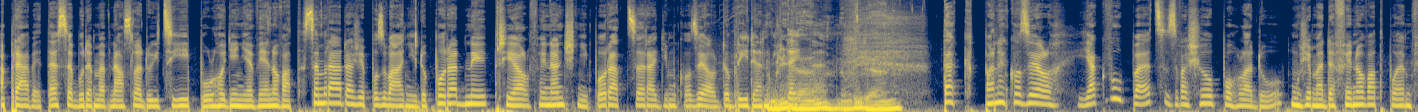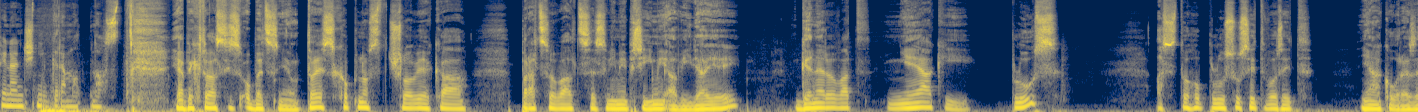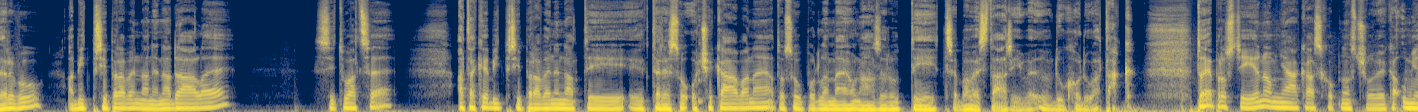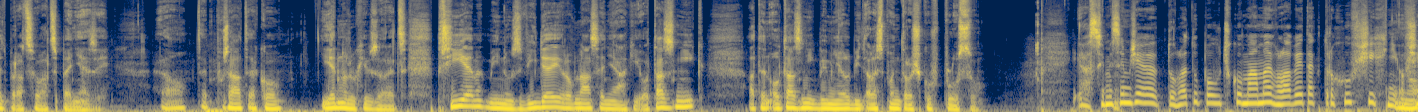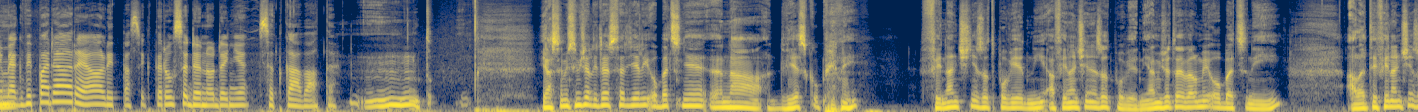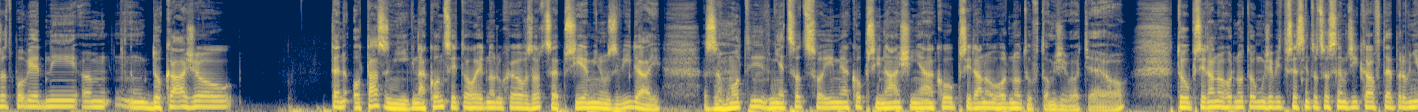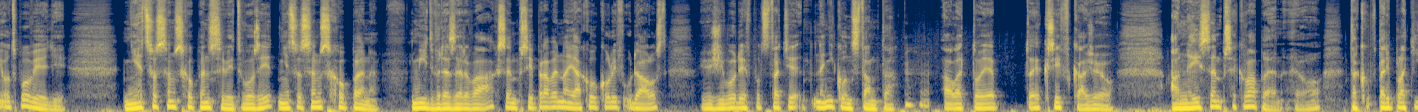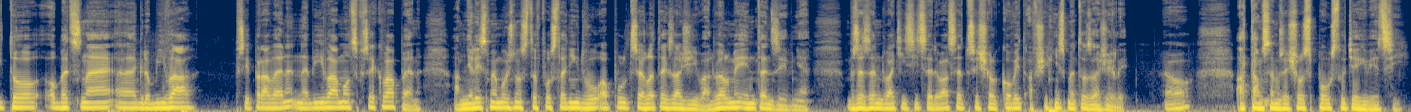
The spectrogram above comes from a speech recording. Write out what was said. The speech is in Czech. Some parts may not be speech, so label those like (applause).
A právě té se budeme v následující půl hodině věnovat. Jsem ráda, že pozvání do poradny přijal finanční poradce Radim Kozil. Dobrý den, dobrý vítejte. Den, dobrý den. Tak, pane Kozil, jak vůbec z vašeho pohledu můžeme definovat pojem finanční gramotnost? Já bych to asi zobecnil. To je schopnost člověka pracovat se svými příjmy a výdaji, generovat nějaký plus a z toho plusu si tvořit nějakou rezervu a být připraven na nenadálé situace a také být připraven na ty, které jsou očekávané, a to jsou podle mého názoru ty třeba ve stáří, v důchodu a tak. To je prostě jenom nějaká schopnost člověka umět pracovat s penězi. Jo? To je pořád jako jednoduchý vzorec. Příjem minus výdej rovná se nějaký otazník a ten otazník by měl být alespoň trošku v plusu. Já si myslím, že tuhle tu poučku máme v hlavě tak trochu všichni. Ovšem, no. jak vypadá realita, se kterou se denodenně setkáváte? Mm, to, já si myslím, že lidé se dělí obecně na dvě skupiny. Finančně zodpovědný a finančně nezodpovědný. Já vím, že to je velmi obecný, ale ty finančně zodpovědný um, dokážou ten otazník na konci toho jednoduchého vzorce příjem minus výdaj zhmotit v něco, co jim jako přináší nějakou přidanou hodnotu v tom životě. Jo? Tou přidanou hodnotou může být přesně to, co jsem říkal v té první odpovědi. Něco jsem schopen si vytvořit, něco jsem schopen mít v rezervách, jsem připraven na jakoukoliv událost, že život je v podstatě, není konstanta, mm-hmm. ale to je to je křivka, že jo. A nejsem překvapen, jo. Tak tady platí to obecné, eh, kdo bývá připraven, nebývá moc překvapen. A měli jsme možnost to v posledních dvou a půl, třech letech zažívat velmi intenzivně. Březen 2020 přišel covid a všichni jsme to zažili. Jo? A tam jsem řešil spoustu těch věcí.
